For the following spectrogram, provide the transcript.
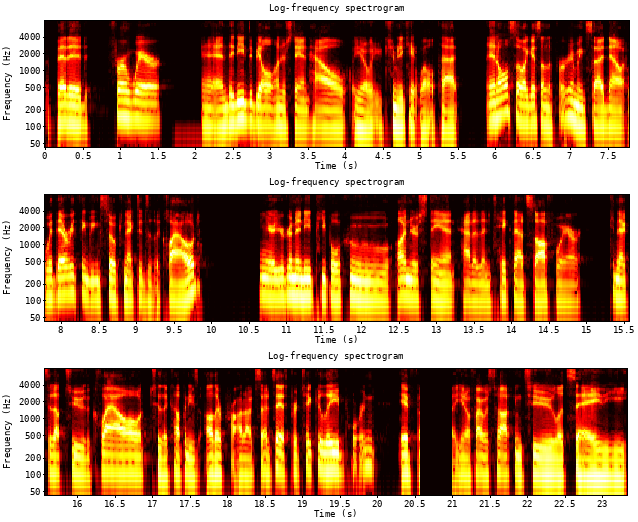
embedded firmware, and they need to be able to understand how you know you communicate well with that. And also, I guess on the programming side now, with everything being so connected to the cloud, you know, you're going to need people who understand how to then take that software, connect it up to the cloud, to the company's other products. I'd say it's particularly important if, uh, you know, if I was talking to, let's say, the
